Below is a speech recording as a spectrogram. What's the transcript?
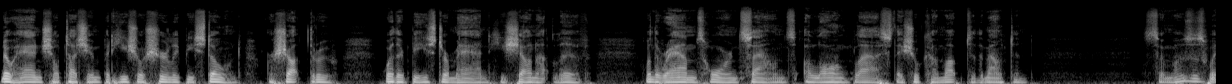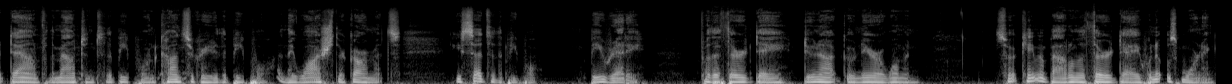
No hand shall touch him, but he shall surely be stoned, or shot through. Whether beast or man, he shall not live. When the ram's horn sounds a long blast, they shall come up to the mountain. So Moses went down from the mountain to the people and consecrated the people, and they washed their garments. He said to the people, Be ready for the third day, do not go near a woman. So it came about on the third day, when it was morning,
